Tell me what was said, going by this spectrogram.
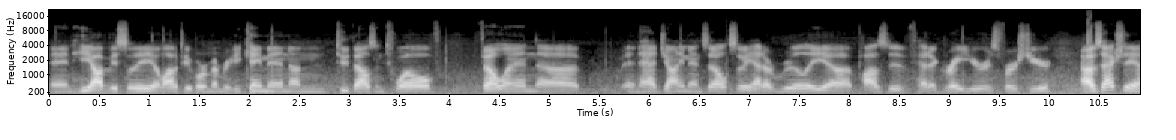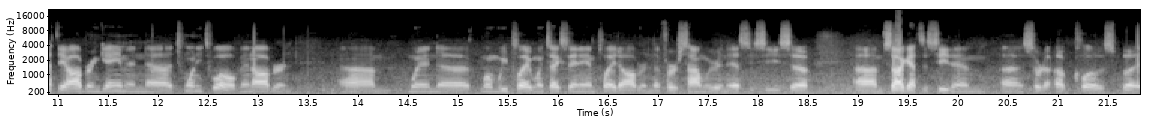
and he obviously a lot of people remember he came in on 2012, fell in. Uh, and had Johnny Manziel, so he had a really uh, positive, had a great year his first year. I was actually at the Auburn game in uh, 2012 in Auburn um, when uh, when we played when Texas A&M played Auburn the first time we were in the SEC. So um, so I got to see them uh, sort of up close, but.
